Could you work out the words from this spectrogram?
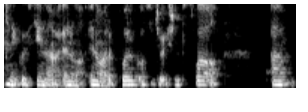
I think we've seen that in a, in a lot of political situations as well. Um,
